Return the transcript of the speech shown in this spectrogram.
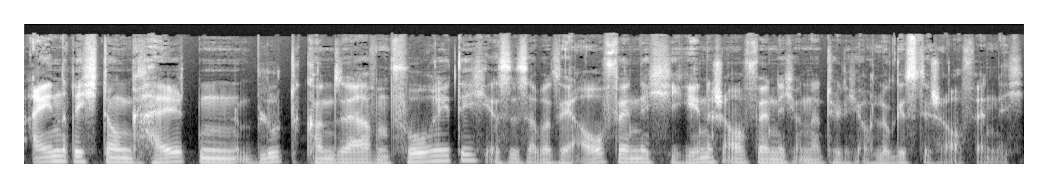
Einrichtungen halten Blutkonserven vorrätig. Es ist aber sehr aufwendig, hygienisch aufwendig und natürlich auch logistisch aufwendig.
